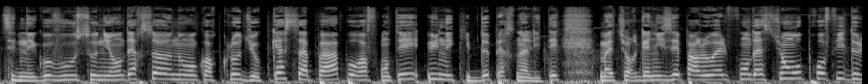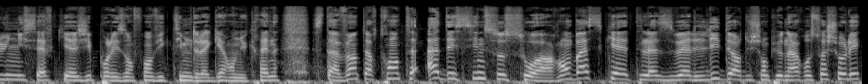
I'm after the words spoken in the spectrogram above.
Sidney Govou, Sonny Anderson ou encore Claudio Cassapa pour affronter une équipe de personnalités. Match organisé par l'OL Fondation au profit de l'UNICEF qui agit pour les enfants victimes de la guerre en Ukraine. C'est à 20h30 à Dessine ce soir. En basket, l'Asvel, leader du championnat, reçoit Cholet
